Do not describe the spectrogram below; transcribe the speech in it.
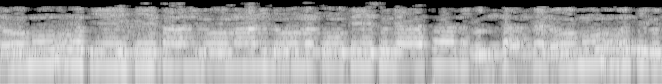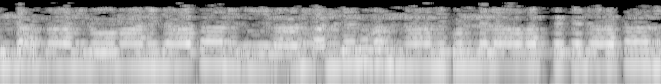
ලෝමෝති ඒකානි ලෝමානි ලෝමකෝපේ සුජාතානි උන්දංග ලෝමෝති උන්දංගානි ලෝමානි ජාතානි නීලානි අංජන වන්නානි කුණ්ඩලාවත්තක ජාතානි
